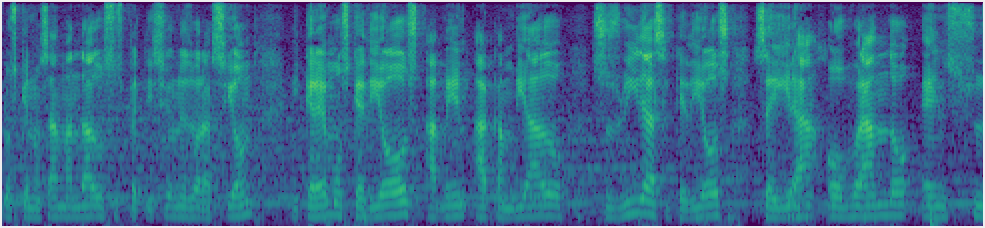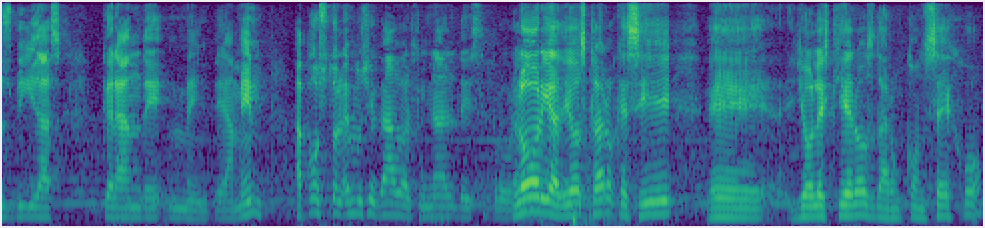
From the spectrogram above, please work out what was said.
los que nos han mandado sus peticiones de oración y creemos que Dios, amén, ha cambiado sus vidas y que Dios seguirá obrando en sus vidas grandemente. Amén. Apóstol, hemos llegado al final de este programa. Gloria a Dios, claro que sí. Eh, yo les quiero dar un consejo.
